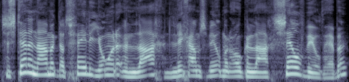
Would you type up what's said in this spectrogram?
Ze stellen namelijk dat vele jongeren een laag lichaamsbeeld, maar ook een laag zelfbeeld hebben.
